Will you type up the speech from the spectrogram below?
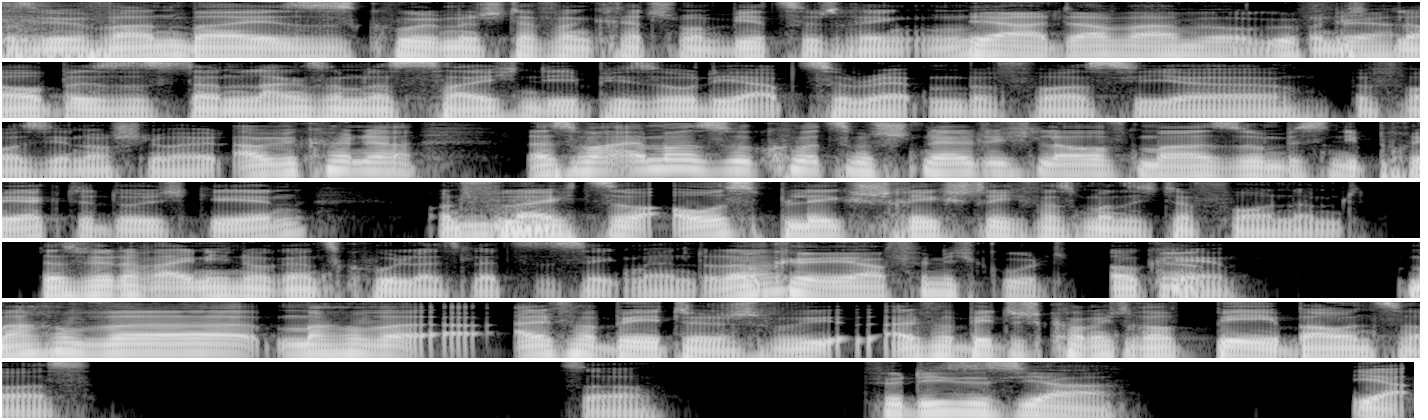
Also wir waren bei, es ist cool, mit Stefan Kretschmer Bier zu trinken. Ja, da waren wir Und ungefähr. ich glaube, es ist dann langsam das Zeichen, die Episode hier abzurappen, bevor es hier, bevor es hier noch schlimmer wird. Aber wir können ja, lass mal einmal so kurz im Schnelldurchlauf mal so ein bisschen die Projekte durchgehen und Mhm. vielleicht so Ausblick, Schrägstrich, was man sich da vornimmt. Das wäre doch eigentlich nur ganz cool als letztes Segment, oder? okay, ja, finde ich gut. Okay. Ja. Machen wir, machen wir alphabetisch. Alphabetisch komme ich drauf. B, Bounce House. So. Für dieses Jahr. Ja,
